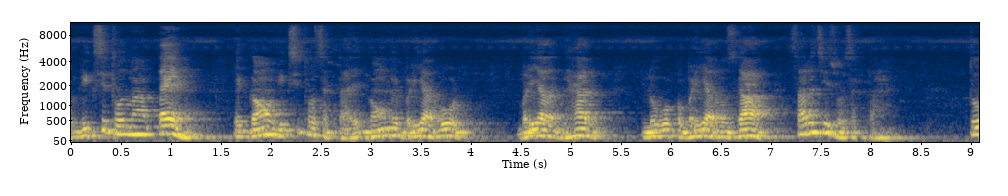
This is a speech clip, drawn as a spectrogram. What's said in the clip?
विकसित होना तय है। एक गाँव विकसित हो सकता है एक गाँव में बढ़िया रोड बढ़िया घर लोगों को बढ़िया रोज़गार सारा चीज़ हो सकता है। तो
